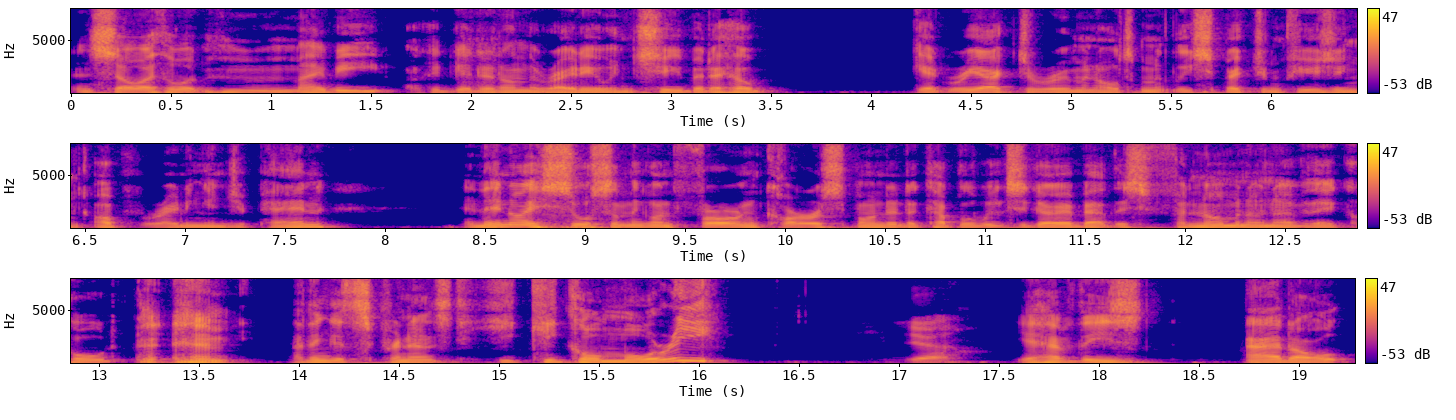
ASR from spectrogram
And so I thought, hmm, maybe I could get it on the radio in Chiba to help get Reactor Room and ultimately Spectrum Fusion operating in Japan. And then I saw something on Foreign Correspondent a couple of weeks ago about this phenomenon over there called, I think it's pronounced hikikomori. Yeah. You have these adult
